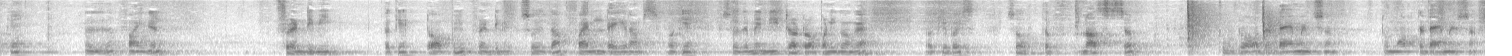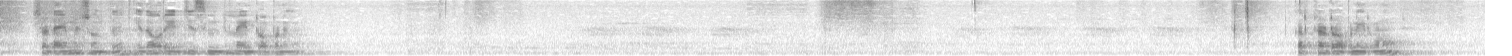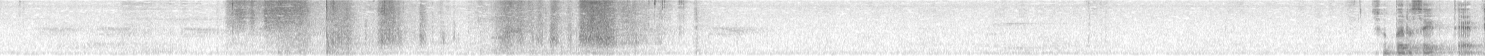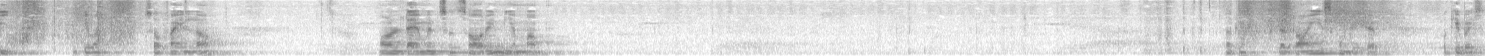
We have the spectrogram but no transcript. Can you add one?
okay இதுதான் final front view okay top view front view so இதுதான் ஃபைனல் டயக்ராம்ஸ் ஓகே ஸோ இதுமாதிரி நீட்டாக ட்ரா பண்ணிக்கோங்க. Okay boys so the last step to draw the dimension to mark the dimension so dimension வந்து ஏதாவது ஒரு எட்ஜஸ்லேருந்து line draw பண்ணுங்கள் கரெக்டாக ட்ரா பண்ணியிருக்கணும். per side 30 okay man. so fine now all dimensions are in mm okay the drawing is completed. Okay guys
